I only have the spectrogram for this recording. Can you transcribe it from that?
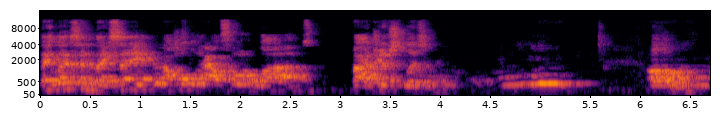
They listen. They save a whole household of lives by just listening. Um,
